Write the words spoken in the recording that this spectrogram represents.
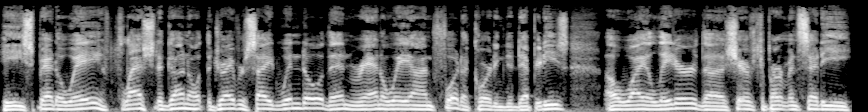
He sped away, flashed a gun out the driver's side window, then ran away on foot, according to deputies. A while later, the sheriff's department said he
